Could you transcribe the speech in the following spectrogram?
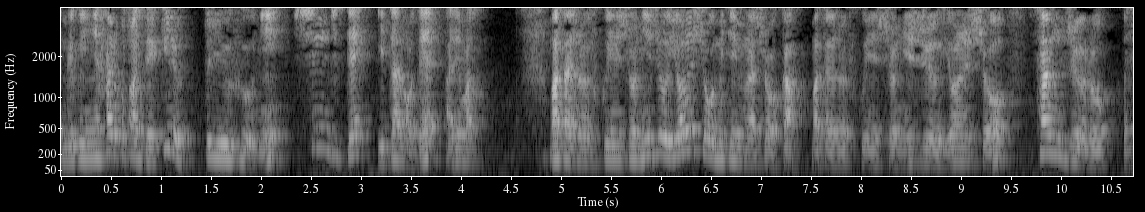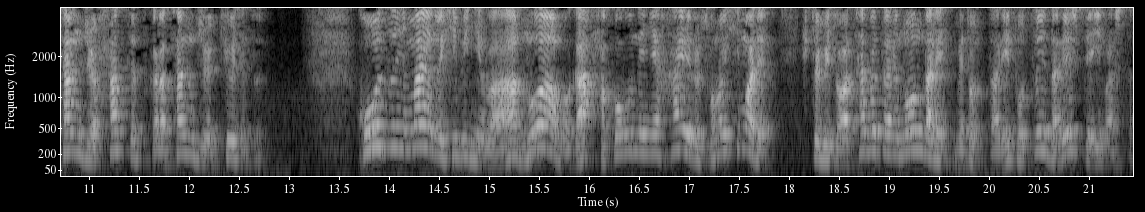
御国に入ることができるというふうに信じていたのであります。マタイの福音書24章を見てみましょうか。マタイの福音書24章36 38節から39節洪水前の日々には、ノアが箱舟に入るその日まで、人々は食べたり飲んだり、めとったり、嫁いだりしていました。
